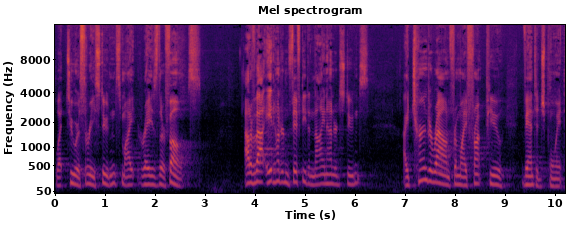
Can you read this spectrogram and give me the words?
what two or three students might raise their phones. Out of about 850 to 900 students, I turned around from my front pew vantage point,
